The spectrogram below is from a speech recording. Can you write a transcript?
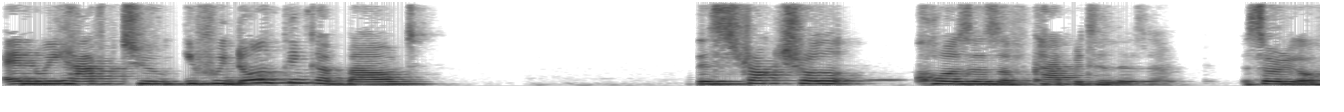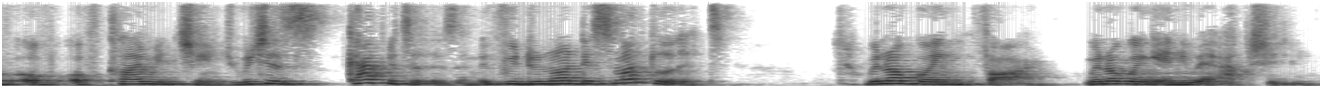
And we have to, if we don't think about the structural causes of capitalism, sorry, of, of, of climate change, which is capitalism, if we do not dismantle it, we're not going far. We're not going anywhere, actually.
